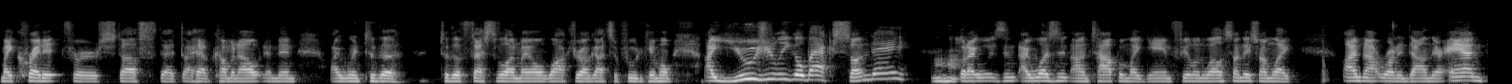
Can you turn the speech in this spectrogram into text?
my credit for stuff that I have coming out, and then I went to the to the festival on my own, walked around, got some food, and came home. I usually go back Sunday, but I wasn't I wasn't on top of my game, feeling well Sunday, so I'm like, I'm not running down there. And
